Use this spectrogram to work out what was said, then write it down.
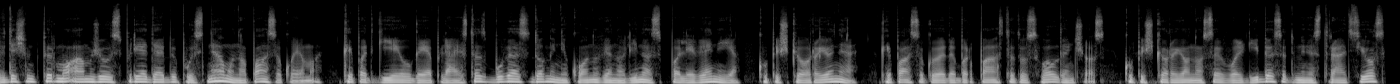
21 amžiaus priedė abipus Nemuno pasakojama, kaip atgyja ilgai apleistas buvęs Dominikonų vienuolynas Palevenija, Kupiškio rajone, kaip pasakojo dabar pastatus valdančios Kupiškio rajono savivaldybės administracijos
